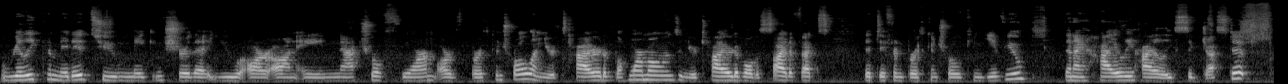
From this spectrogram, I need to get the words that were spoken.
really committed to making sure that you are on a natural form of birth control and you're tired of the hormones and you're tired of all the side effects that different birth control can give you, then I highly, highly suggest it.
